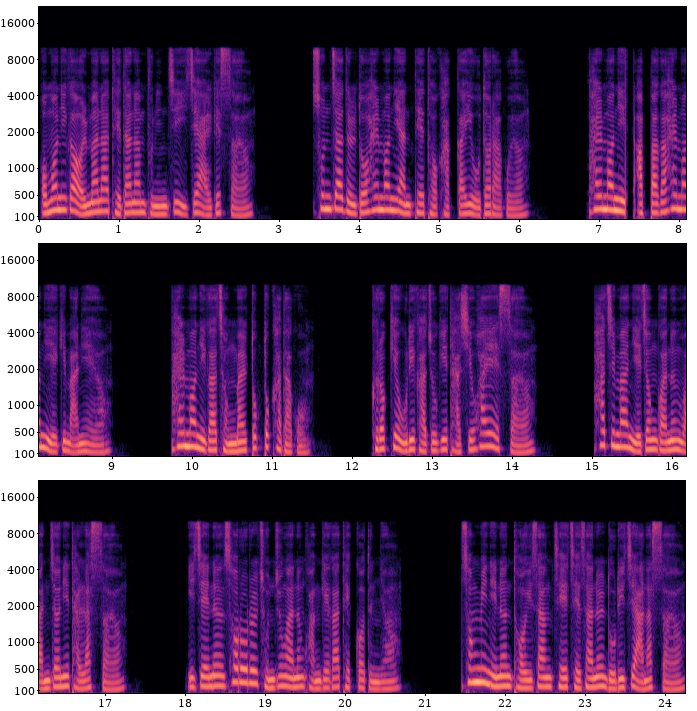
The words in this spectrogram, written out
어머니가 얼마나 대단한 분인지 이제 알겠어요. 손자들도 할머니한테 더 가까이 오더라고요. 할머니, 아빠가 할머니 얘기 많이 해요. 할머니가 정말 똑똑하다고. 그렇게 우리 가족이 다시 화해했어요. 하지만 예전과는 완전히 달랐어요. 이제는 서로를 존중하는 관계가 됐거든요. 성민이는 더 이상 제 재산을 노리지 않았어요.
